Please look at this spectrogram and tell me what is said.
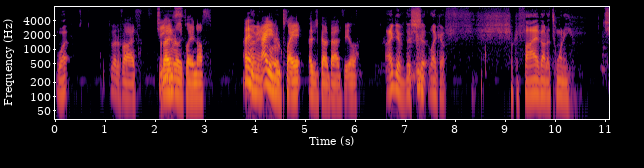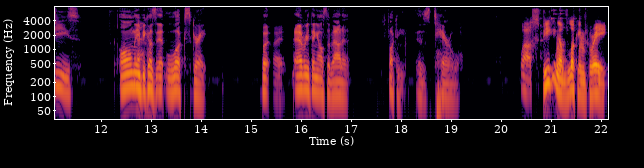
what? Two out of five. But I didn't really play enough. I didn't, I, mean- didn't even play it. I just got a bad feel. I give this shit like a f- fucking five out of 20. Jeez. Only Yeah. because it looks great. But Right. everything else about it fucking is terrible. Well, speaking of looking great,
